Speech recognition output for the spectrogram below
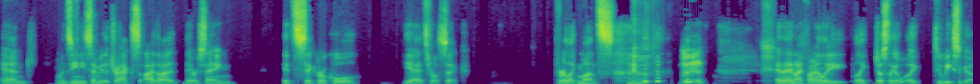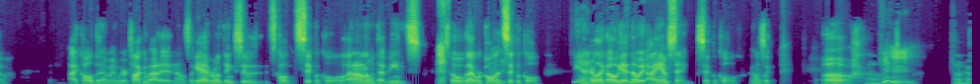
And when Zini sent me the tracks, I thought they were saying it's sick, real cool. Yeah, it's real sick. For like months. Mhm. Mhm. and then I finally like just like a, like two weeks ago, I called them and we were talking about it, and I was like, "Yeah, everyone thinks it was, it's called cyclical. I don't know what that means, so that we're calling Mhm. it cyclical." And they're like, "Oh yeah, no, I am saying cyclical," and I was like, "Oh." Oh, Hmm. okay.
